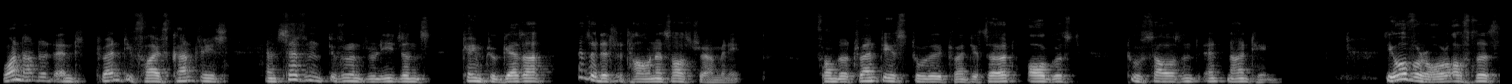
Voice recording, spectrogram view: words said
125 countries and seven different religions came together in the little town in South Germany from the 20th to the 23rd August 2019. The overall of this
